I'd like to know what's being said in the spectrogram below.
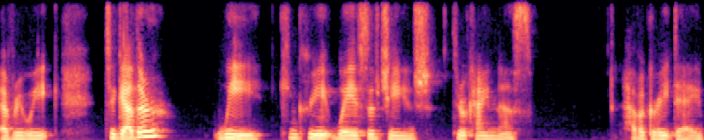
every week. Together, we can create waves of change through kindness. Have a great day.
